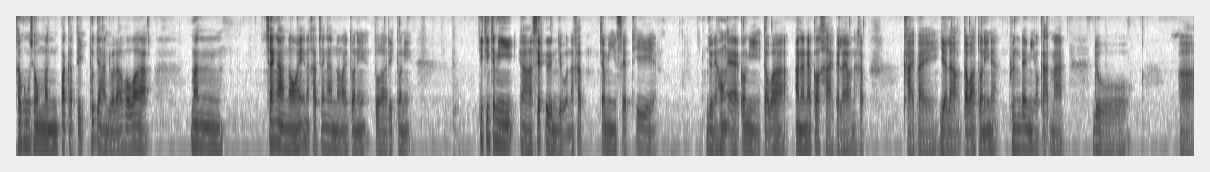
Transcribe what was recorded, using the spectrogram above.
ครับคุณผู้ชมมันปกติทุกอย่างอยู่แล้ว เพราะว่ามันใช้งานน้อยนะครับ ใช้งานน้อยตัวนี้ตัวริกตัวนี้ จริงๆจะมีเซตอื่นอยู่นะครับ จะมีเซตที่อยู่ในห้องแอร์ก็มี แต่ว่าอันนั้นเนี่ยก็ขายไปแล้วนะครับ ขายไปเยอะแล้ว แต่ว่าตัวนี้เนี่ยเพิ่งได้มีโอกาสมาดูอ่อ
